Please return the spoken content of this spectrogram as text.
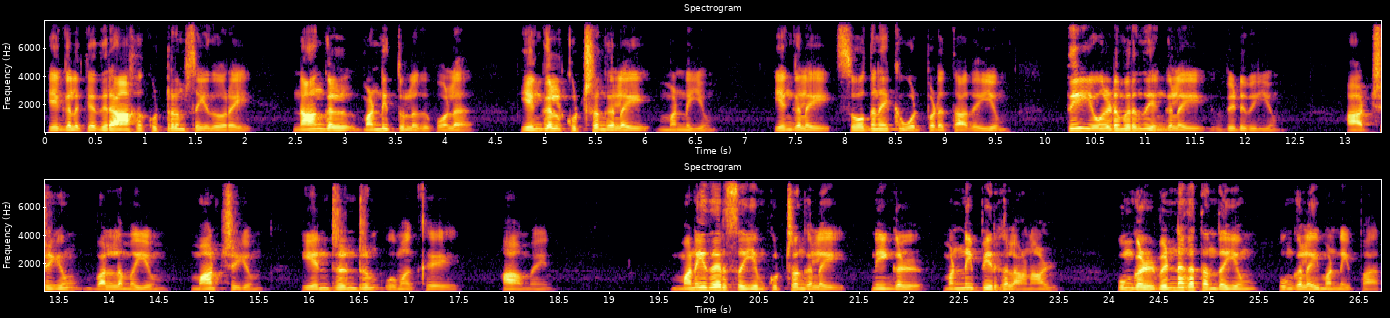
எங்களுக்கு எதிராக குற்றம் செய்தோரை நாங்கள் மன்னித்துள்ளது போல எங்கள் குற்றங்களை மன்னியும். எங்களை சோதனைக்கு உட்படுத்தாதையும் தீயோனிடமிருந்து எங்களை விடுவியும். ஆட்சியும் வல்லமையும் மாற்றியும் என்றென்றும் உமக்கே. ஆமேன். மனிதர் செய்யும் குற்றங்களை நீங்கள் மன்னிப்பீர்களானால் உங்கள் விண்ணக தந்தையும் உங்களை மன்னிப்பார்.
